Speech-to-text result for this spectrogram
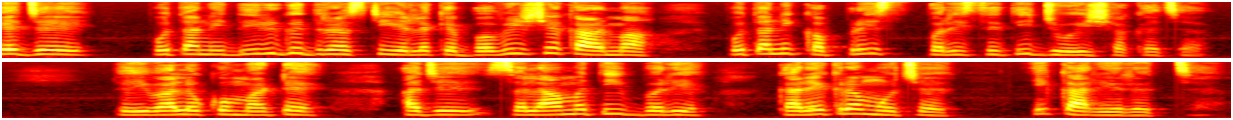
કે જે પોતાની દીર્ઘ દ્રષ્ટિ એટલે કે ભવિષ્યકાળમાં પોતાની કપરી પરિસ્થિતિ જોઈ શકે છે. તો એવા લોકો માટે આજે સલામતી ભર્ય કાર્યક્રમો છે એ કાર્યરત છે.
